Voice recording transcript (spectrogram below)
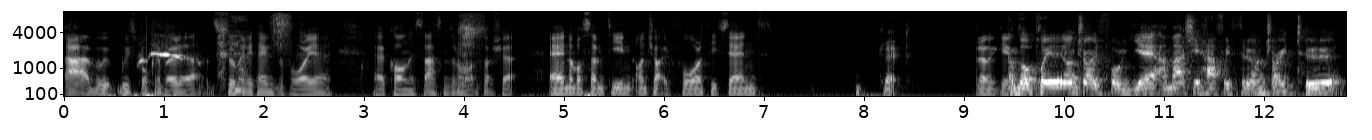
Uh, we, we've spoken about it so many times before, yeah. Uh, calling assassins and all that sort of shit. Uh, number 17, Uncharted 4, Thief's End. Correct. Brilliant game. I've not played Uncharted 4 yet. I'm actually halfway through Uncharted 2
